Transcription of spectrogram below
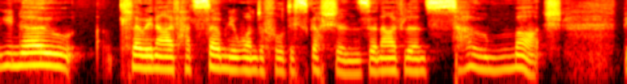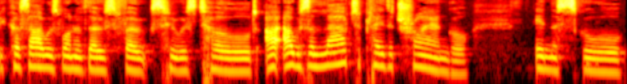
You know, Chloe and I have had so many wonderful discussions, and I've learned so much because I was one of those folks who was told I, I was allowed to play the triangle in the school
